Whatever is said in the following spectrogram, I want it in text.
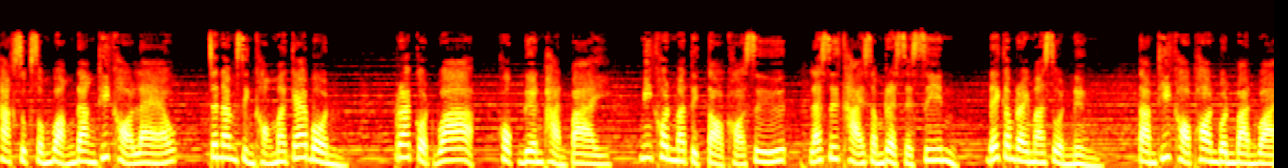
หากสุขสมหวังดังที่ขอแล้ว จะนำสิ่งของมาแก้บน ปรากฏว่า 6 เดือนผ่านไป มีคนมาติดต่อขอซื้อ และซื้อขายสำเร็จเสร็จสิ้น ได้กำไรมาส่วนหนึ่ง ตามที่ขอพรบนบานไว้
